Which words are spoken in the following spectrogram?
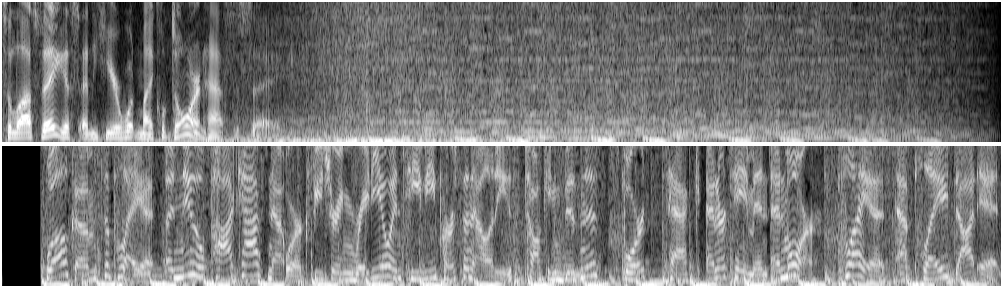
to Las Vegas and hear what Michael Dorn has to say. To Play It, a new podcast network featuring radio and TV personalities talking business, sports, tech, entertainment, and more. Play it at play.it.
